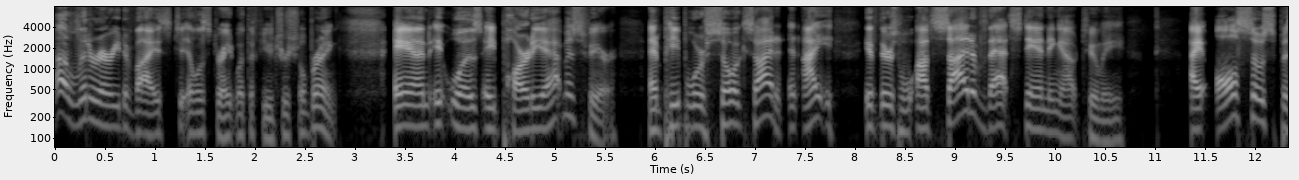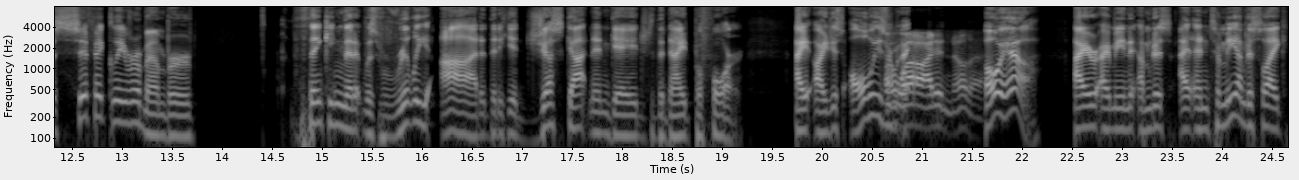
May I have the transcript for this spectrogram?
a literary device to illustrate what the future shall bring. And it was a party atmosphere. And people were so excited. And I, if there's outside of that standing out to me, I also specifically remember thinking that it was really odd that he had just gotten engaged the night before. I, I just always oh wow, I didn't know that. Oh yeah. I, I mean, I'm just, I, and to me, I'm just like,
